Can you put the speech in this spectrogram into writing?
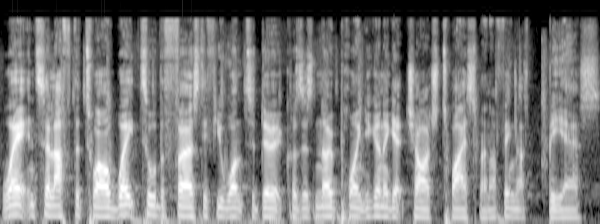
Wait until after twelve. Wait till the first if you want to do it, because there's no point. You're gonna get charged twice, man. I think that's BS.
